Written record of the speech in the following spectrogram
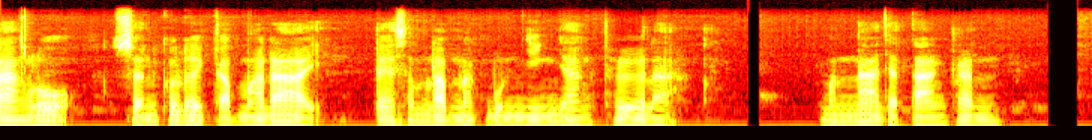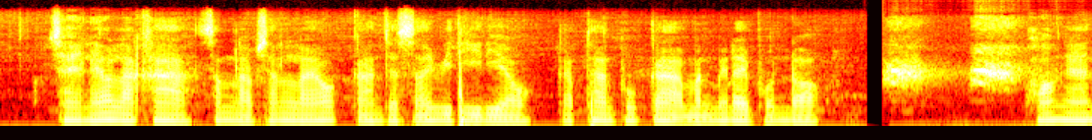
ต่างโลก ฉันก็เลยกลับมาได้ แต่สำหรับนักบุญหญิงอย่างเธอล่ะ มันน่าจะต่างกันใช่แล้วล่ะค่ะสำหรับฉันแล้วการจะใช้วิธีเดียวกับท่านผู้กล้ามันไม่ได้ผลดอก เพราะงั้น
